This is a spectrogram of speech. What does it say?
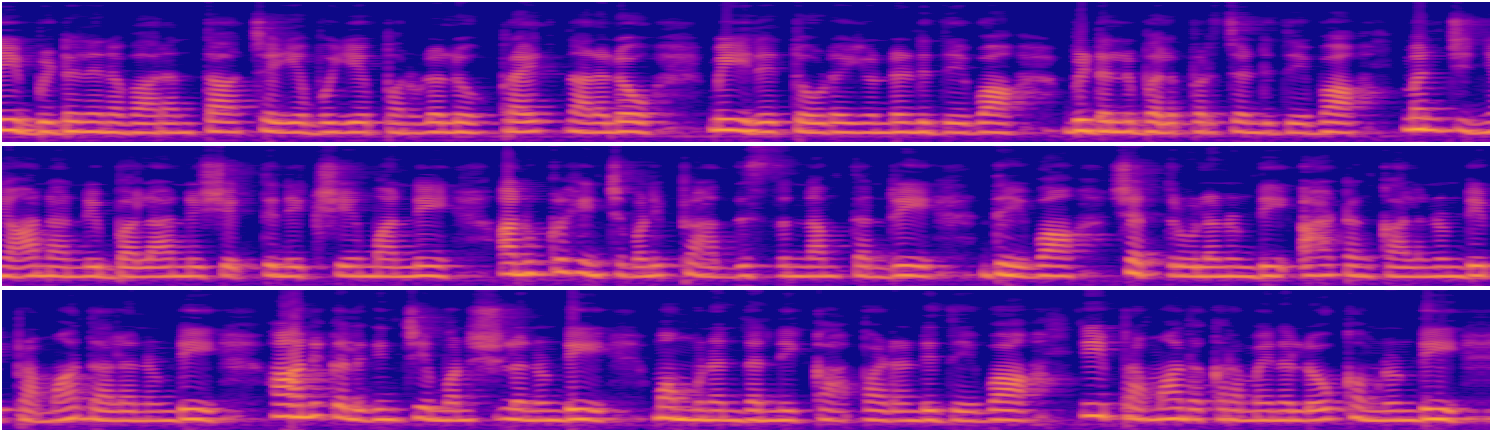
నీ బిడ్డలైన వారంతా చేయబోయే పనులలో ప్రయత్నాలలో మీరే తోడై ఉండండి దేవా. బిడ్డల్ని బలపరచండి దేవా. మంచి జ్ఞానాన్ని బలాన్ని శక్తిని క్షేమాన్ని అనుగ్రహించమని ప్రార్థిస్తున్నాం తండ్రి. దేవా శత్రువుల నుండి ఆటంకాల నుండి ప్రమాదాల నుండి హాని కలిగించే మనుషుల నుండి మమ్మునందరినీ కాపాడండి దేవా. ఈ ప్రమాదకరమైన లోకం నుండి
